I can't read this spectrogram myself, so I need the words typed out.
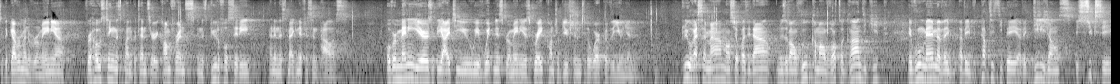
to the government of Romania for hosting this plenipotentiary conference in this beautiful city and in this magnificent palace. Over many years at the ITU, we have witnessed Romania's great contribution to the work of the Union. Plus récemment, Monsieur le Président, nous avons vu comment votre grande équipe et vous-même avez, participé avec diligence et succès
